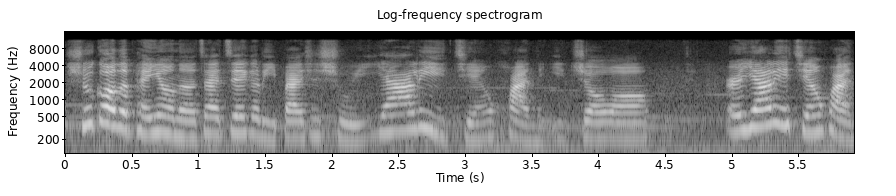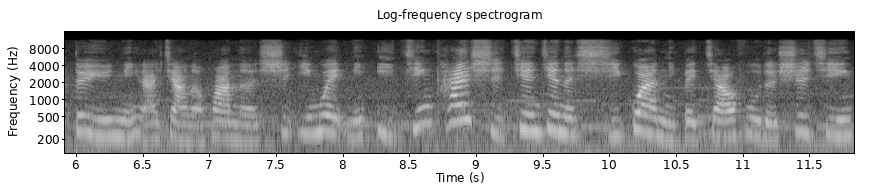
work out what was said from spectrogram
属狗的朋友呢，在这个礼拜是属于压力减缓的一周哦。而压力减缓对于你来讲的话呢，是因为你已经开始渐渐的习惯你被交付的事情，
